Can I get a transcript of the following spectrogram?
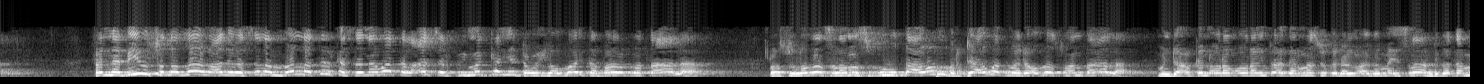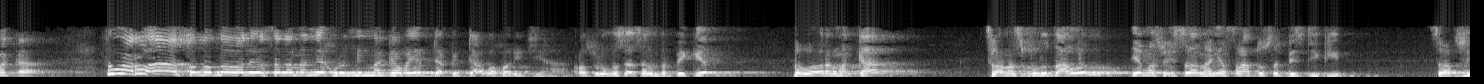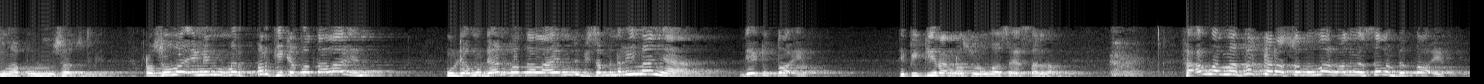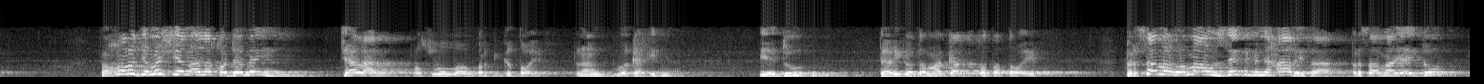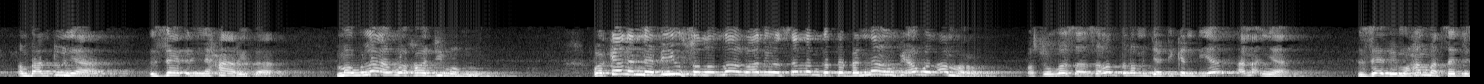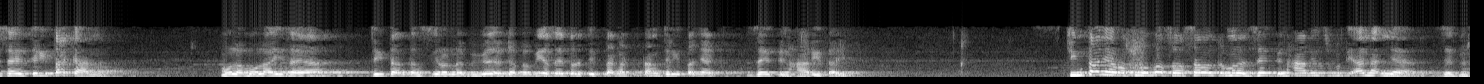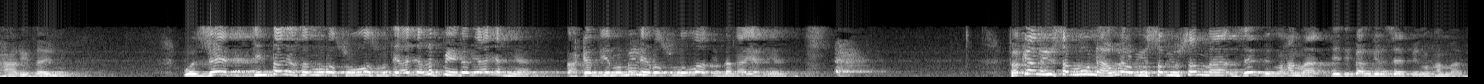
فالنبي صلى الله عليه وسلم ظل تلك السنوات العشر في مكة يدعو إلى الله تبارك وتعالى Rasulullah selama 10 tahun berdakwah kepada Allah SWT mendakwakan orang-orang itu agar masuk ke dalam agama Islam di kota Makkah ثم رأى صلى الله عليه وسلم أن يخرج من مكة ويبدأ بالدعوة خارجها Rasulullah SAW berpikir bahwa orang Makkah selama 10 tahun yang masuk Islam hanya 100 lebih sedikit 150 100 sedikit Rasulullah ingin pergi ke kota lain. Mudah-mudahan kota lain itu bisa menerimanya. Yaitu Taif. Di pikiran Rasulullah SAW. Fa'awal ma fakkara sallallahu alaihi di Taif. Fakharaja masyian ala qadamaihi. Jalan Rasulullah pergi ke Taif dengan dua kakinya. Yaitu dari kota Makkah ke kota Taif. Bersama wa ma'u Zaid bin Haritha, bersama yaitu pembantunya Zaid bin Haritha, maulahu wa khadimuhu. Wa kana an-nabiy sallallahu alaihi wasallam katabannahu fi awal amr. Rasulullah SAW telah menjadikan dia anaknya. Zaid bin Muhammad saya saya ceritakan Mula-mulai saya cerita tentang sirah Nabi Nabawiyah saya telah ceritakan tentang ceritanya Zaid bin Haritha ini. Cintanya Rasulullah SAW kepada Zaid bin Haritha seperti anaknya Zaid bin Haritha ini. Wa Zaid cintanya sama Rasulullah seperti ayah lebih dari ayahnya. Bahkan dia memilih Rasulullah timbang ayahnya. Fakana yusammunahu atau yusamma Zaid bin Muhammad. Dia dipanggil Zaid bin Muhammad.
